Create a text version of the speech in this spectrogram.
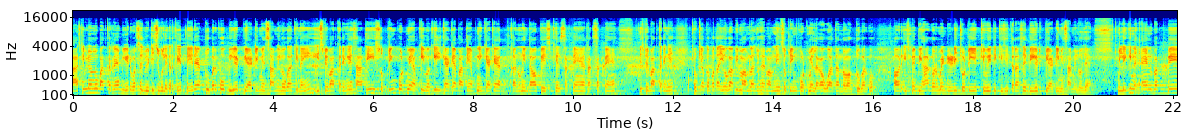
आज के वीडियो हम लोग बात कर रहे हैं बीएड वर्सेस बीटीसी को लेकर के। तेरह अक्टूबर को बीएड पीआरटी में शामिल होगा कि नहीं, इस पे बात करेंगे। साथ ही सुप्रीम कोर्ट में आपकी वकील क्या क्या बातें, अपनी क्या क्या कानूनी दाव पेश खेल सकते हैं, रख सकते हैं, इस पे बात करेंगे। क्योंकि आपको पता ही होगा, अभी मामला जो है मामले सुप्रीम कोर्ट में लगा हुआ था नौ अक्टूबर को। और इसमें बिहार गवर्नमेंट एडी चोटी एक की हुई थी, किसी तरह से बी एड में शामिल हो जाए। लेकिन एन वक्त पे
